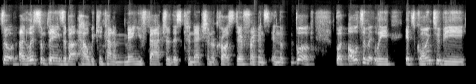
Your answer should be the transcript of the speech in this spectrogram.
So I list some things about how we can kind of manufacture this connection across difference in the book, but ultimately it's going to be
